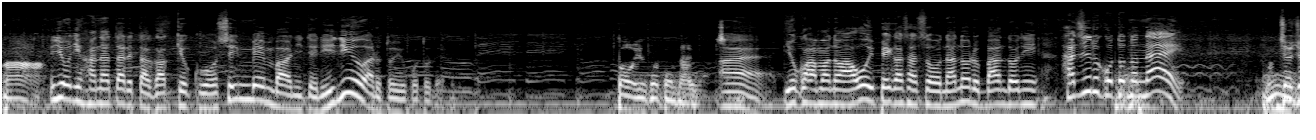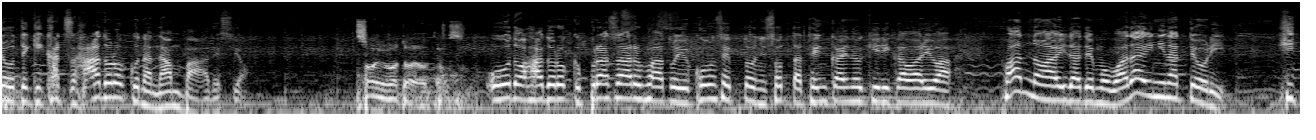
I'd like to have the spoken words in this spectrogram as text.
あ世に放たれた楽曲を新メンバーにてリニューアルということで、あそういうことになります。はい、横浜の青いペガサスを名乗るバンドに恥じることのないうん叙情的かつハードロックなナンバーですよ。そういうことです王道ハードロックプラスアルファというコンセプトに沿った展開の切り替わりはファンの間でも話題になっており必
